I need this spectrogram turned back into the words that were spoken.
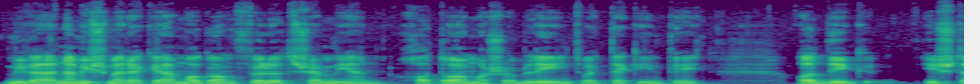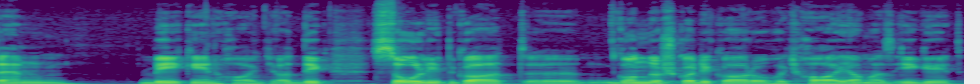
mivel nem ismerek el magam fölött semmilyen hatalmasabb lényt vagy tekintélyt, addig Isten békén hagy, addig szólítgat, gondoskodik arról, hogy halljam az igét,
